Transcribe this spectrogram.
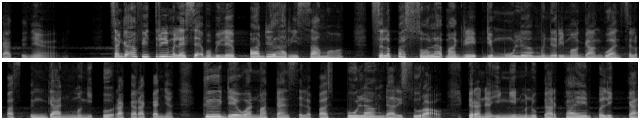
Katanya. Sangkaan Fitri meleset apabila pada hari sama selepas solat maghrib dia mula menerima gangguan selepas enggan mengikut rakan-rakannya ke Dewan Makan selepas pulang dari surau kerana ingin menukar kain pelikat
